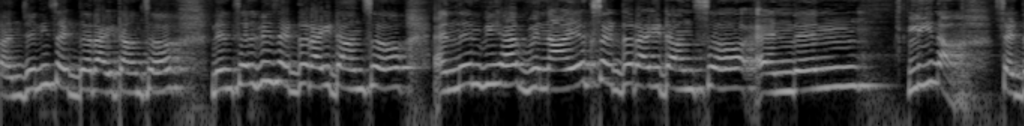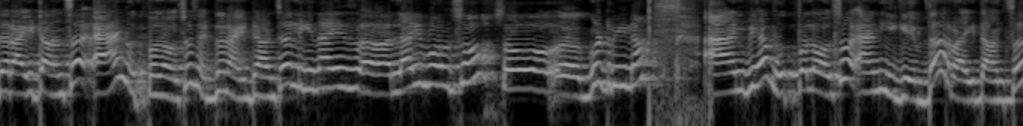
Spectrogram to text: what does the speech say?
Ranjani said the right answer. Then Selvi said the right answer. And then we have Vinayak said the right answer and then Leena said the right answer and Utpal also said the right answer. Leena is uh, live also so uh, good Reena and we have Utpal also and he gave the right answer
